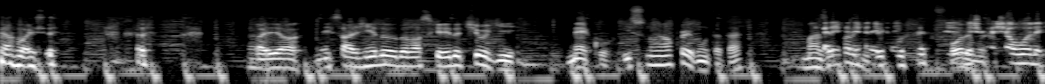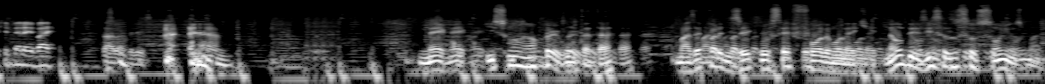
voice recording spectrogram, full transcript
A voz. Aí, ó. Mensaginha do, do nosso querido tio Gui. Neco, isso não é uma pergunta, tá? Mas Peraí, é para peraí, dizer peraí, que você é foda, Deixa eu mano. fechar o olho aqui, peraí, vai. Tá, lá, beleza. Neco, isso não é uma pergunta, tá? Mas é para dizer que você é foda, moleque. Não desista dos seus sonhos, mano.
